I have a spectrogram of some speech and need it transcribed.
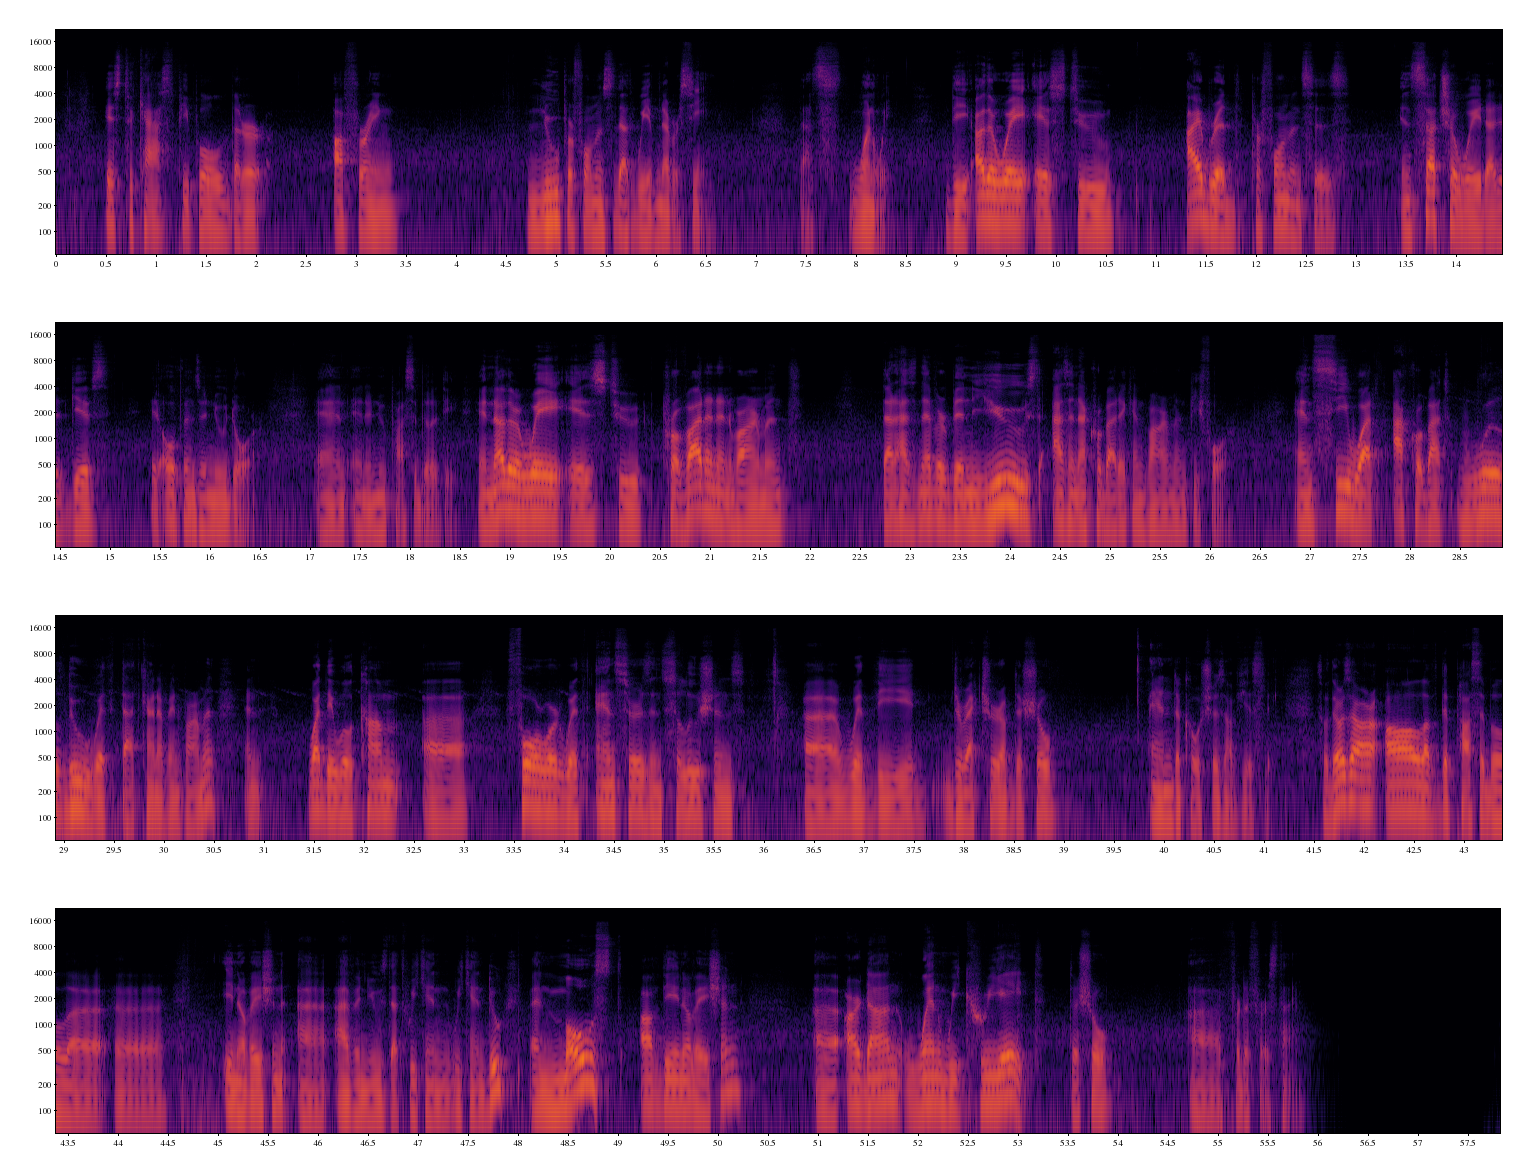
is to cast people that are offering new performances that we have never seen. That's one way. The other way is to hybrid performances in such a way that it gives, it opens a new door and, and a new possibility. Another way is to provide an environment that has never been used as an acrobatic environment before and see what acrobats will do with that kind of environment and what they will come uh, forward with answers and solutions uh, with the director of the show and the coaches, obviously. So those are all of the possible uh, uh, innovation uh, avenues that we can we can do, and most of the innovation are done when we create the show for the first time.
